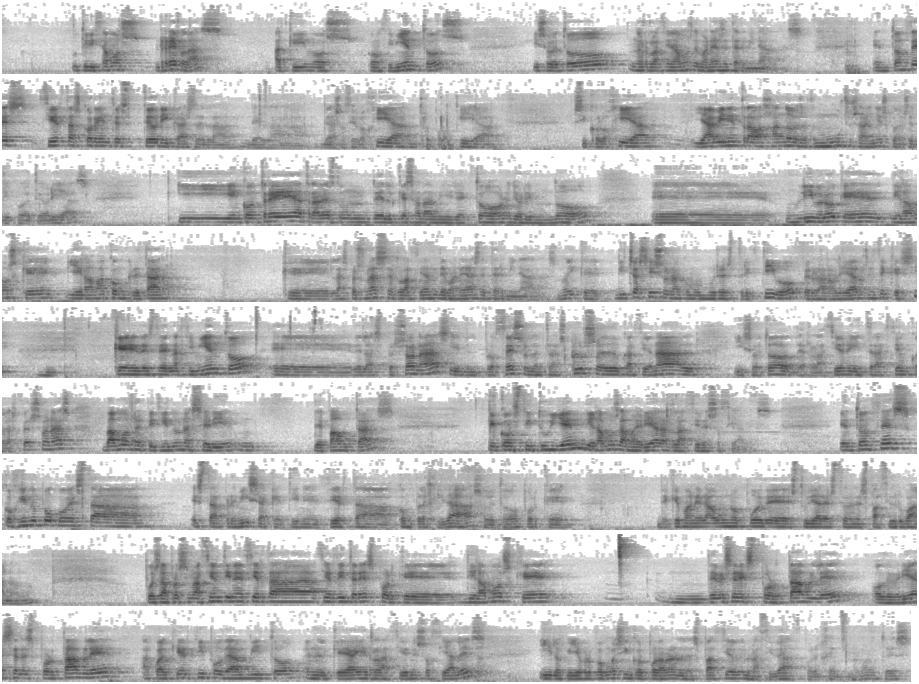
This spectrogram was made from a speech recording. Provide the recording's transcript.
utilizamos reglas, adquirimos conocimientos y sobre todo nos relacionamos de maneras determinadas. Entonces, ciertas corrientes teóricas de la, de la, de la sociología, antropología, psicología, ya vienen trabajando desde hace muchos años con ese tipo de teorías. Y encontré a través de un, del que es ahora mi director, Jordi Mundó, eh, un libro que, digamos, que llegaba a concretar que las personas se relacionan de maneras determinadas, ¿no? Y que, dicho así, suena como muy restrictivo, pero la realidad nos dice que sí. Que desde el nacimiento eh, de las personas y del proceso, en el transcurso educacional y sobre todo de relación e interacción con las personas, vamos repitiendo una serie de pautas que constituyen, digamos, la mayoría de las relaciones sociales. Entonces, cogiendo un poco esta, esta premisa que tiene cierta complejidad, sobre todo porque de qué manera uno puede estudiar esto en el espacio urbano, ¿no? Pues la aproximación tiene cierta, cierto interés porque digamos que debe ser exportable o debería ser exportable a cualquier tipo de ámbito en el que hay relaciones sociales y lo que yo propongo es incorporarlo en el espacio de una ciudad, por ejemplo. ¿no? Entonces,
